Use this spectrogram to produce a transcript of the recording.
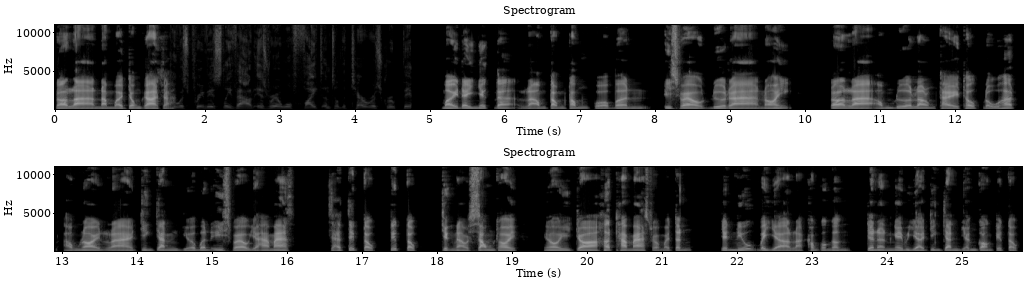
Đó là nằm ở trong Gaza. Mới đây nhất đó là ông tổng thống của bên Israel đưa ra nói đó là ông đưa ra ông thầy thốt đủ hết. Ông nói là chiến tranh giữa bên Israel và Hamas sẽ tiếp tục, tiếp tục chừng nào xong thôi. Rồi cho hết Hamas rồi mới tính. Chứ nếu bây giờ là không có ngừng. Cho nên ngay bây giờ chiến tranh vẫn còn tiếp tục.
